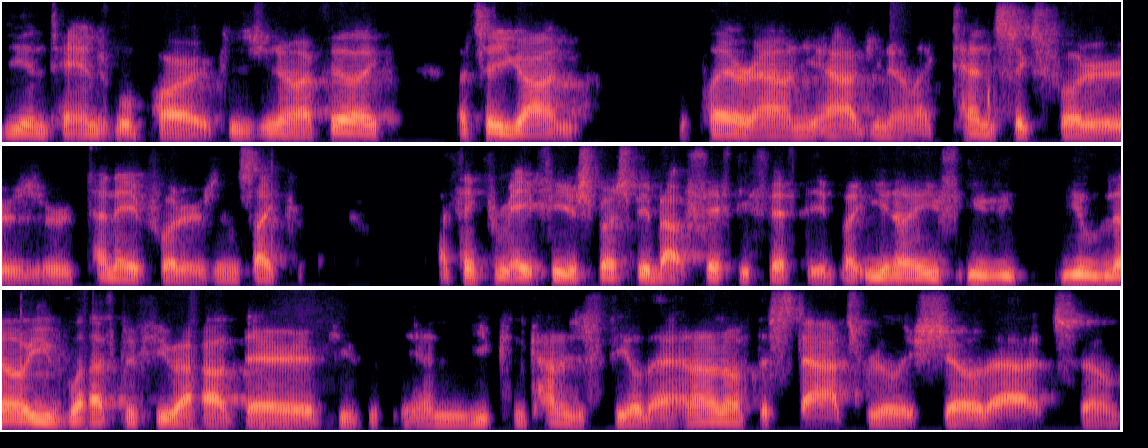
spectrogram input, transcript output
the intangible part because you know I feel like let's say you got play around, you have you know like 10 six footers or 10 eight footers, and it's like I think from eight feet you're supposed to be about 50 50, but you know you you you know you've left a few out there if you and you can kind of just feel that. And I don't know if the stats really show that. So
